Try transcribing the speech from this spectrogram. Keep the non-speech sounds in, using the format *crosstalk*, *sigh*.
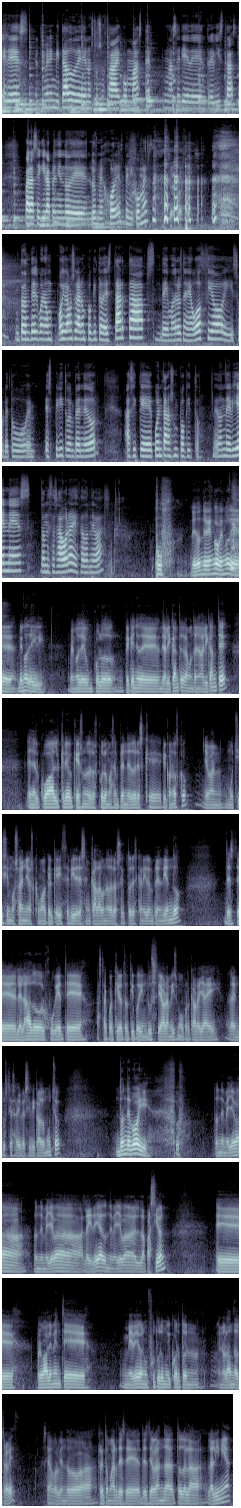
eres el primer invitado de nuestro sofá Econmaster, una serie de entrevistas para seguir aprendiendo de los mejores del e-commerce. *laughs* Entonces, bueno, hoy vamos a hablar un poquito de startups, de modelos de negocio y sobre tu em- espíritu emprendedor. Así que cuéntanos un poquito, ¿de dónde vienes, dónde estás ahora y hacia dónde vas? Puf, ¿de dónde vengo? Vengo de, vengo de Ibi. Vengo de un pueblo pequeño de, de Alicante, de la montaña de Alicante, en el cual creo que es uno de los pueblos más emprendedores que, que conozco. Llevan muchísimos años, como aquel que dice, líderes en cada uno de los sectores que han ido emprendiendo, desde el helado, el juguete, hasta cualquier otro tipo de industria ahora mismo, porque ahora ya hay, la industria se ha diversificado mucho. ¿Dónde voy? Uf, me lleva, donde me lleva la idea, donde me lleva la pasión. Eh, probablemente me veo en un futuro muy corto en, en Holanda otra vez, o sea, volviendo a retomar desde, desde Holanda toda la, la línea.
